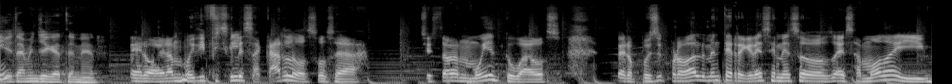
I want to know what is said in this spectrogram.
así, yo también llegué a tener. pero eran muy difíciles sacarlos. O sea, sí estaban muy entubados. Pero pues probablemente regresen esos, esa moda y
